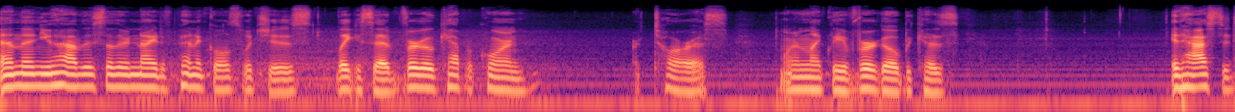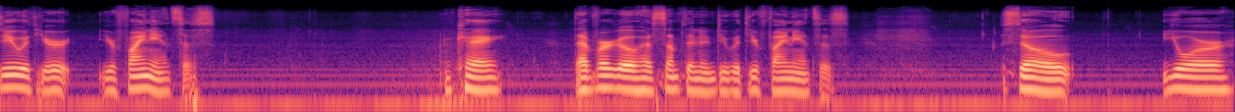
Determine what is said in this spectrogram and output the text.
and then you have this other Knight of Pentacles, which is, like I said, Virgo, Capricorn, or Taurus. More than likely a Virgo because it has to do with your your finances. Okay? That Virgo has something to do with your finances. So your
